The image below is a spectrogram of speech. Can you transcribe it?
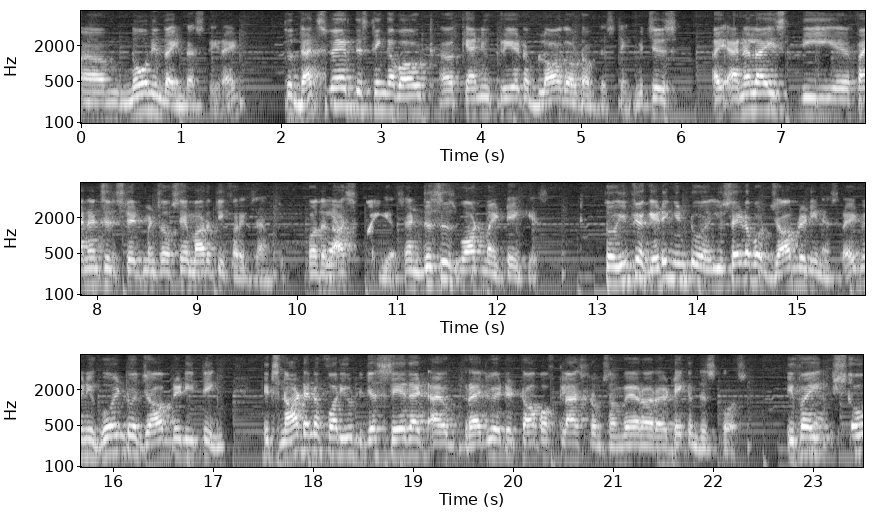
um, known in the industry, right? So that's where this thing about uh, can you create a blog out of this thing, which is I analyzed the uh, financial statements of say Maruti, for example, for the yeah. last five years, and this is what my take is. So if you're getting into, a, you said about job readiness, right? When you go into a job ready thing, it's not enough for you to just say that I've graduated top of class from somewhere or I've taken this course. If I show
